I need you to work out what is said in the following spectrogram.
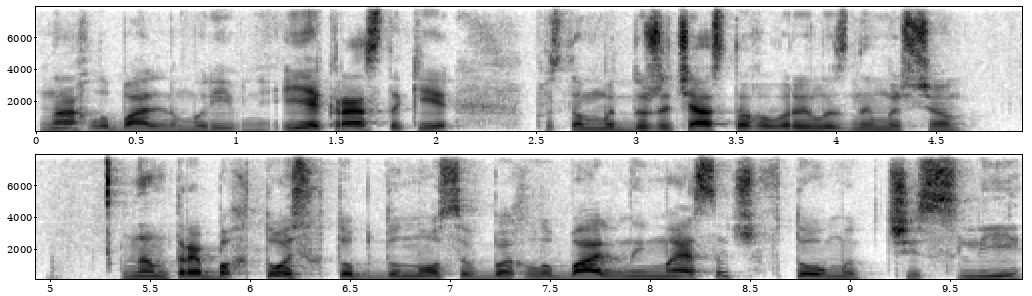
на глобальному рівні. І якраз таки, просто ми дуже часто говорили з ними, що нам треба хтось, хто б доносив би глобальний меседж, в тому числі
